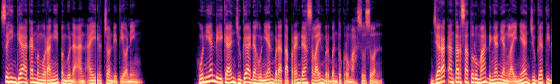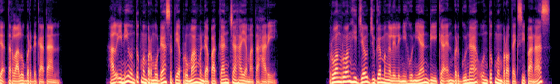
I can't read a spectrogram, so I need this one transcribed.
sehingga akan mengurangi penggunaan air conditioning. Hunian di IKN juga ada hunian beratap rendah selain berbentuk rumah susun. Jarak antar satu rumah dengan yang lainnya juga tidak terlalu berdekatan. Hal ini untuk mempermudah setiap rumah mendapatkan cahaya matahari. Ruang-ruang hijau juga mengelilingi hunian di IKN berguna untuk memproteksi panas,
